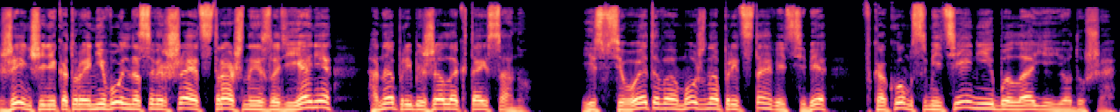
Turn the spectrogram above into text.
женщине, которая невольно совершает страшные злодеяния, она прибежала к Тайсану. Из всего этого можно представить себе, в каком смятении была ее душа.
